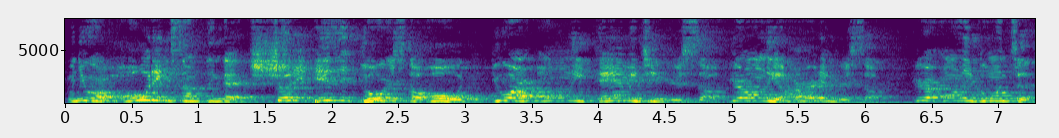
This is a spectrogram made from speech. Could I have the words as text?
when you are holding something that shouldn't isn't yours to hold, you are only damaging yourself. You're only hurting yourself. You're only going to,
